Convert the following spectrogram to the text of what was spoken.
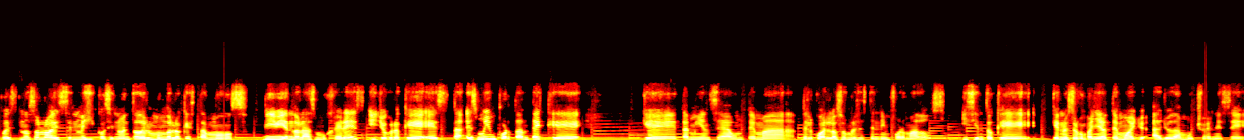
pues no solo es en México, sino en todo el mundo lo que estamos viviendo las mujeres y yo creo que está, es muy importante que, que también sea un tema del cual los hombres estén informados y siento que, que nuestro compañero Temo ayuda mucho en ese,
